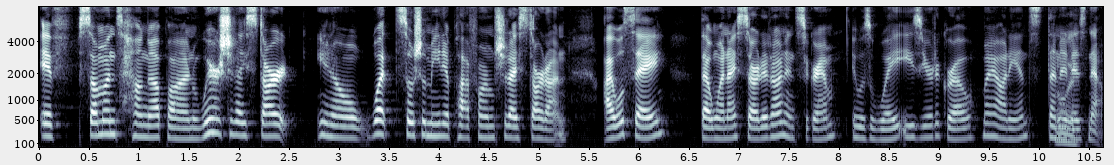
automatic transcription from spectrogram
if someone's hung up on where should I start, you know, what social media platform should I start on? I will say that when I started on Instagram, it was way easier to grow my audience than Totally. it is now.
